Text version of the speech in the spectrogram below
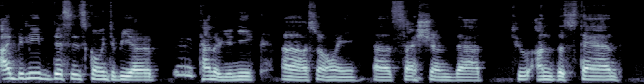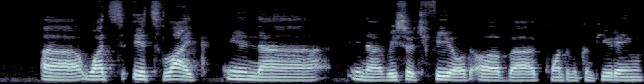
I believe this is going to be a kind of unique, uh, certainly, session that to understand uh, what's it's like in uh, in a research field of uh, quantum computing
